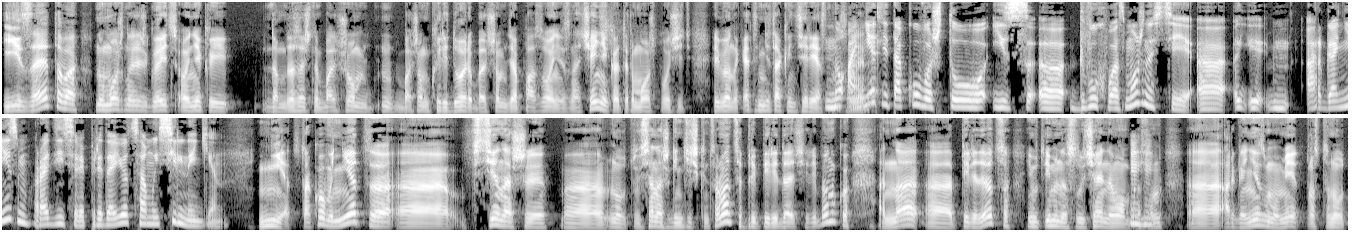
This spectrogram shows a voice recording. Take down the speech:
И из-за этого ну, можно лишь говорить о некой там, достаточно большом, большом коридоре, большом диапазоне значений, которые может получить ребенок, это не так интересно. Ну, а нет ли такого, что из э, двух возможностей э, э, организм родителя передает самый сильный ген? Нет, такого нет. Э, все наши, э, ну, вся наша генетическая информация при передаче ребенку, она э, передается именно случайным образом. Угу. Организм умеет просто, ну,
